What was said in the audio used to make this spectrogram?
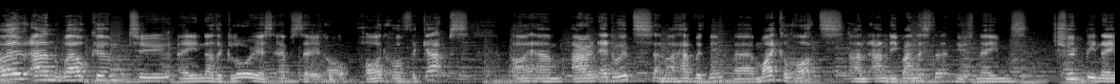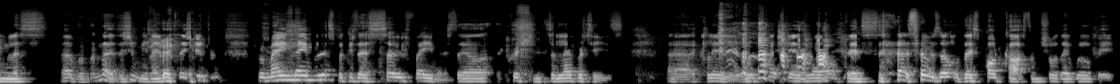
Hello and welcome to another glorious episode of Pod of the Gaps. I am Aaron Edwards and I have with me uh, Michael Ots and Andy Bannister, whose names should be nameless. Uh, no, they shouldn't be nameless. They should remain nameless because they're so famous. They are Christian celebrities, uh, clearly, especially as a, result of this, as a result of this podcast. I'm sure they will be.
